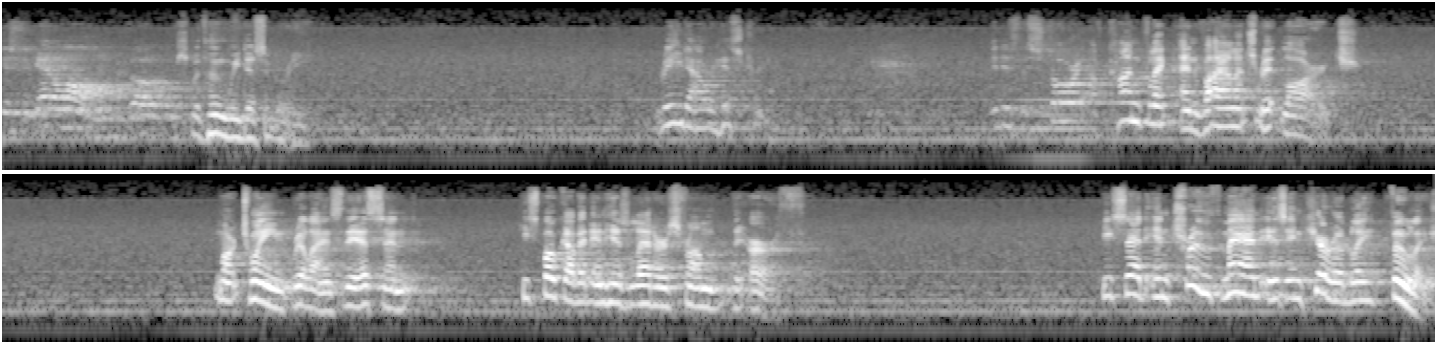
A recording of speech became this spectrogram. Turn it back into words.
is to get along with those with whom we disagree. Read our history. It is the story of conflict and violence writ large. Mark Twain realized this, and he spoke of it in his letters from the earth. He said, In truth, man is incurably foolish.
